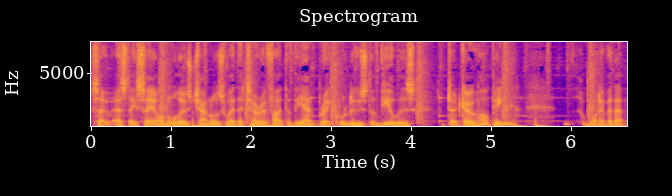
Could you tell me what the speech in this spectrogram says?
So, as they say on all those channels where they're terrified that the ad break will lose them viewers, don't go hopping. Whatever that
